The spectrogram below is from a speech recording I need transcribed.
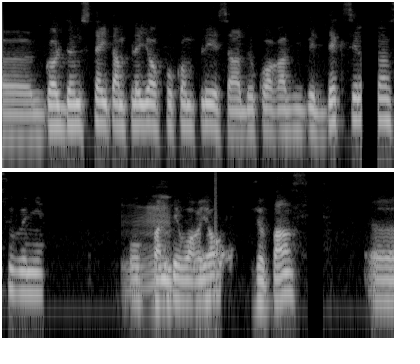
Euh, Golden State en playoff au complet, ça a de quoi raviver d'excellents souvenirs aux fans des Warriors, je pense. Euh,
